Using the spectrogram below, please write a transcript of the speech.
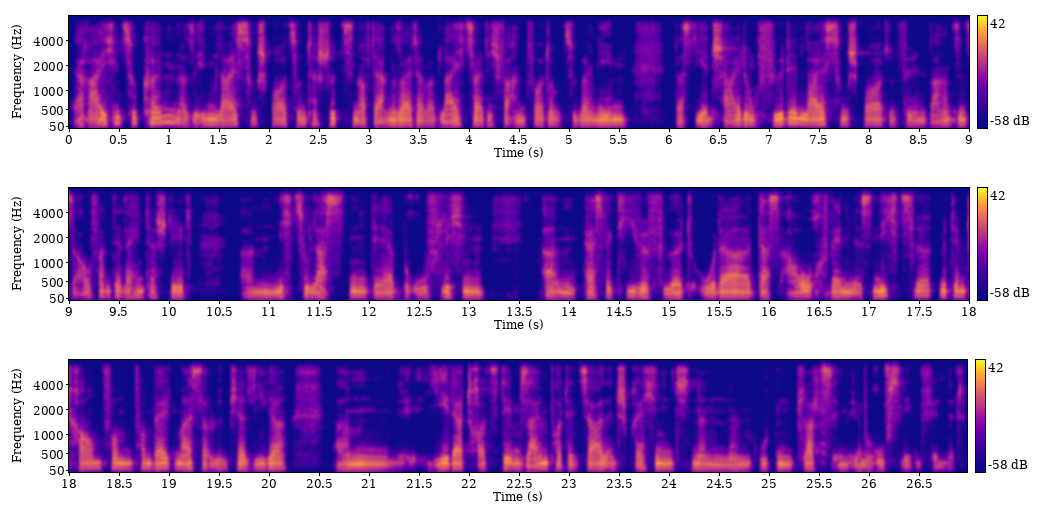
erreichen zu können, also im Leistungssport zu unterstützen, auf der anderen Seite aber gleichzeitig Verantwortung zu übernehmen, dass die Entscheidung für den Leistungssport und für den Wahnsinnsaufwand, der dahinter steht, ähm, nicht zu Lasten der beruflichen ähm, Perspektive führt oder dass auch, wenn es nichts wird mit dem Traum vom, vom Weltmeister, Olympiasieger, ähm, jeder trotzdem seinem Potenzial entsprechend einen, einen guten Platz im, im Berufsleben findet.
